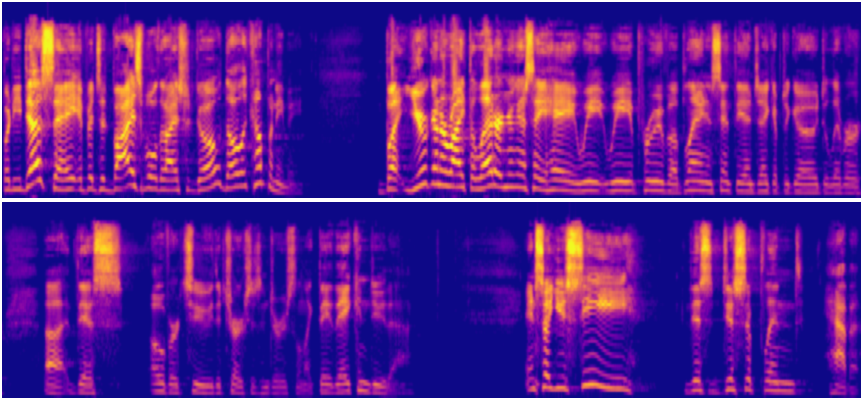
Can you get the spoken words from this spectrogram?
But he does say, if it's advisable that I should go, they'll accompany me. But you're going to write the letter and you're going to say, hey, we, we approve of Blaine and Cynthia and Jacob to go deliver uh, this over to the churches in Jerusalem. Like they, they can do that. And so you see this disciplined habit.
